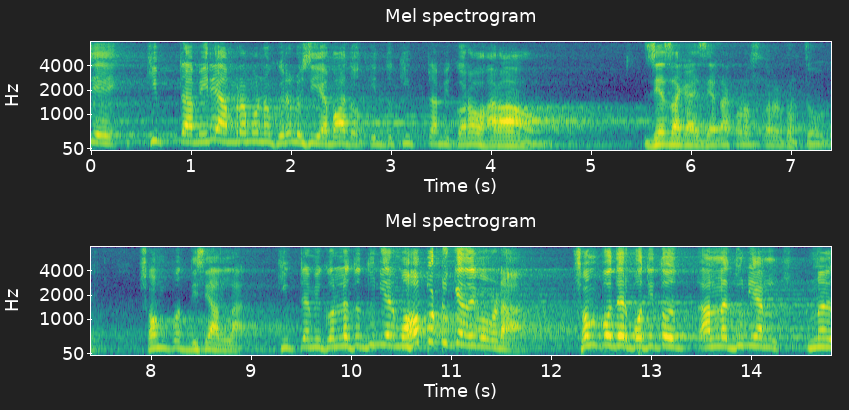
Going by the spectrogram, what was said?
যে কিপটামিরে আমরা মনে করে লইছি আবাদত কিন্তু কিপটামি করাও হারাম। যে জায়গায় যেটা খরচ করার করতে হবে। সম্পদ দিছে আল্লাহ। কিপটামি করলে তো দুনিয়ার মহব্বত ঢুকে যাইব বেটা। সম্পদের প্রতি তো আল্লাহ দুনিয়ার মানে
